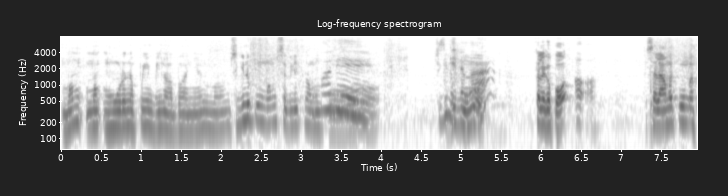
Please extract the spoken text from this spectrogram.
Ma'am, ma'am, mura na po yung binaba niyan, ma'am. Sige na po, ma'am. Saglit lang po. Bali. Sige, Sige na, na po. nga. Talaga po? Oo. Salamat po, ma'am.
